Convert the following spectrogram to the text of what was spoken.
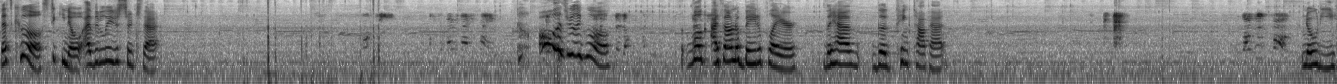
That's cool. Sticky Note. I literally just searched that. Cool. Look, I found a beta player. They have the pink top hat. Nody.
